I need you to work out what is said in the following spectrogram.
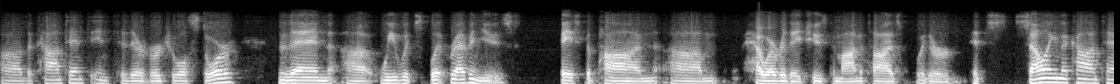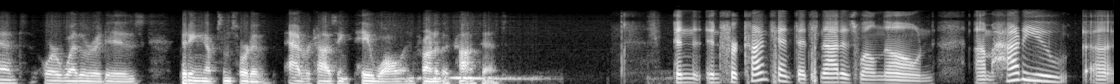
uh, the content into their virtual store, then uh, we would split revenues based upon um, however they choose to monetize, whether it's selling the content or whether it is putting up some sort of advertising paywall in front of the content. And and for content that's not as well known, um, how do you uh,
